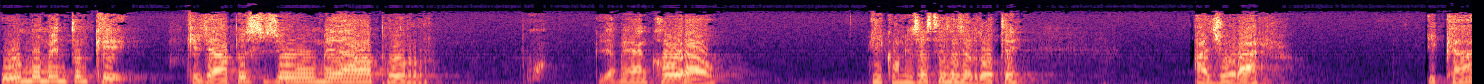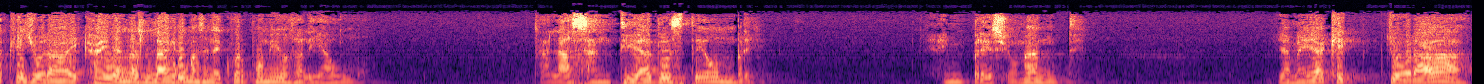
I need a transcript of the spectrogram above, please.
Hubo un momento en que, que ya pues yo me daba por ya me habían cobrado, y comienza este sacerdote a llorar. Y cada que lloraba y caían las lágrimas en el cuerpo mío salía humo. O sea, la santidad de este hombre era impresionante. Y a medida que lloraba,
